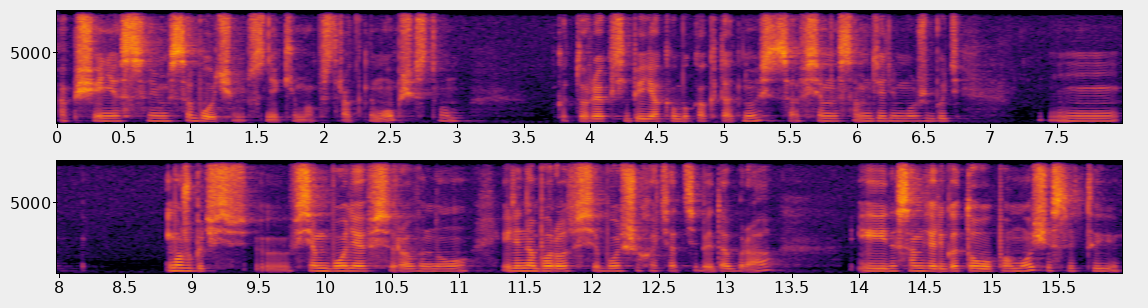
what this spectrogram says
общение с самим собой, чем с неким абстрактным обществом, которое к тебе якобы как-то относится, а всем на самом деле может быть может быть, всем более все равно, или наоборот, все больше хотят тебе добра, и на самом деле готовы помочь, если ты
